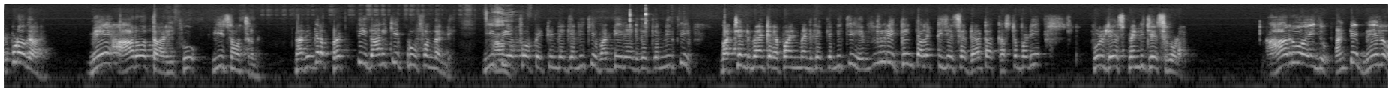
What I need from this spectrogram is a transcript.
ఎప్పుడో కాదు మే ఆరో తారీఖు ఈ సంవత్సరం నా దగ్గర ప్రతి దానికి ప్రూఫ్ ఉందండి. ఈపీఎఫ్ఓ పెట్టిన దగ్గర నుంచి వడ్డీ రేట్ దగ్గర నుంచి మర్చెంట్ బ్యాంకర్ అపాయింట్మెంట్ దగ్గర నుంచి ఎవ్రీథింగ్ కలెక్ట్ చేసే డేటా కష్టపడి ఫుల్ డే స్పెండ్ చేసి కూడా. ఆరు ఐదు అంటే మేలో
